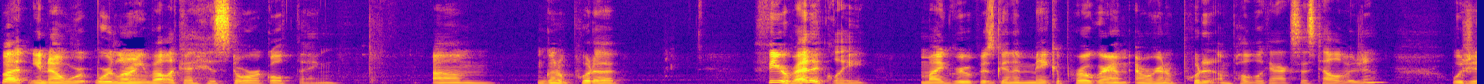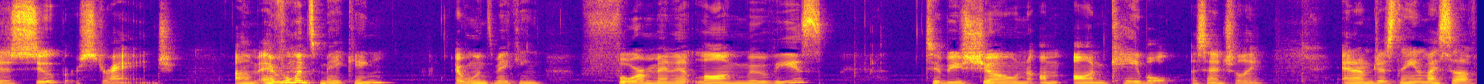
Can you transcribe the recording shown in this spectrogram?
But, you know, we're, we're learning about, like, a historical thing. Um, I'm gonna put a... Theoretically, my group is gonna make a program and we're gonna put it on public access television, which is super strange. Um, everyone's making... Everyone's making four minute long movies to be shown on, on cable, essentially. And I'm just thinking to myself,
